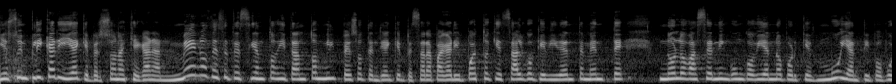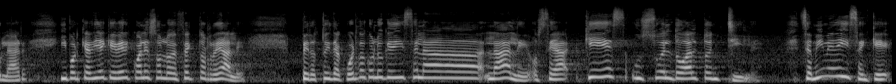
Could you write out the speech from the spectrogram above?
Y eso implicaría que personas que ganan menos de 700 y tantos mil pesos tendrían que empezar a pagar impuestos, que es algo que evidentemente no lo va a hacer ningún gobierno porque es muy antipopular y porque habría que ver cuáles son los efectos reales. Pero estoy de acuerdo con lo que dice la, la Ale. O sea, ¿qué es un sueldo alto en Chile? Si a mí me dicen que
